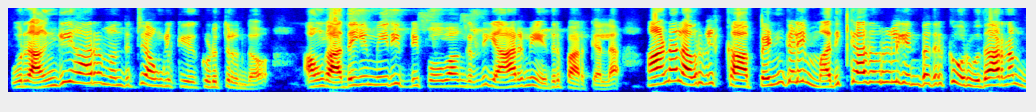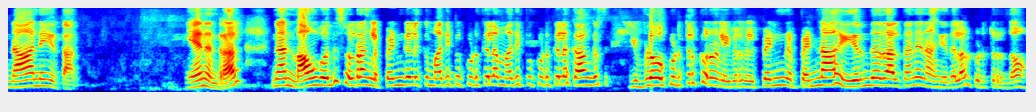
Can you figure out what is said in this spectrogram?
ஒரு அங்கீகாரம் வந்துட்டு அவங்களுக்கு கொடுத்துருந்தோம். அவங்க அதையும் மீறி இப்படி போவாங்கிறது யாருமே எதிர்பார்க்கல. ஆனால் அவர்கள் கா- பெண்களை மதிக்காதவர்கள் என்பதற்கு ஒரு உதாரணம் நானே தான் ஏனென்றால் நான் அவங்க வந்து சொல்றாங்களே பெண்களுக்கு மதிப்பு கொடுக்கல மதிப்பு கொடுக்கல காங்கிரஸ் இவ்வளவு கொடுத்துருக்கிறோம் இவர்கள் பெண் பெண்ணாக இருந்ததால் தானே நாங்க இதெல்லாம் கொடுத்துருந்தோம்.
